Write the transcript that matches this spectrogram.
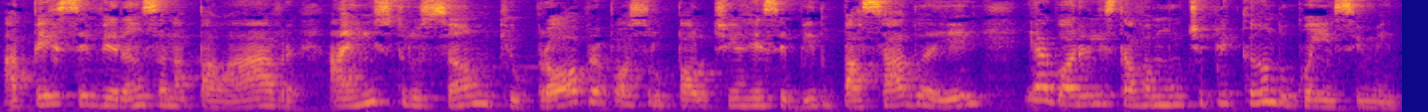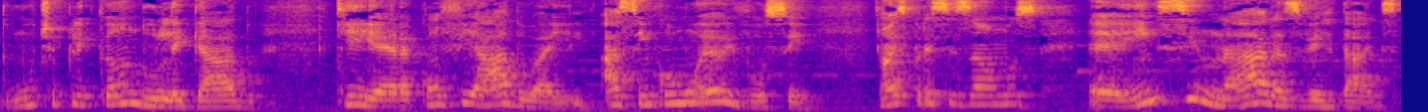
a perseverança na palavra, a instrução que o próprio apóstolo Paulo tinha recebido, passado a ele, e agora ele estava multiplicando o conhecimento, multiplicando o legado que era confiado a ele, assim como eu e você. Nós precisamos é, ensinar as verdades,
